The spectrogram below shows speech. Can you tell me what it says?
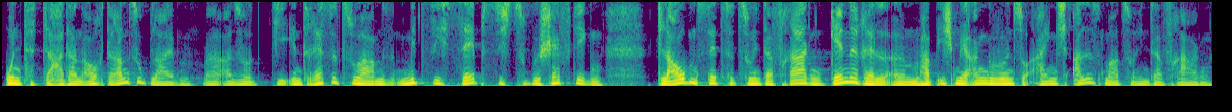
und da dann auch dran zu bleiben. Also die Interesse zu haben, mit sich selbst sich zu beschäftigen, Glaubenssätze zu hinterfragen. Generell ähm, habe ich mir angewöhnt, so eigentlich alles mal zu hinterfragen.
